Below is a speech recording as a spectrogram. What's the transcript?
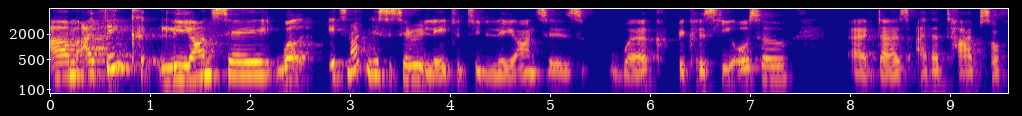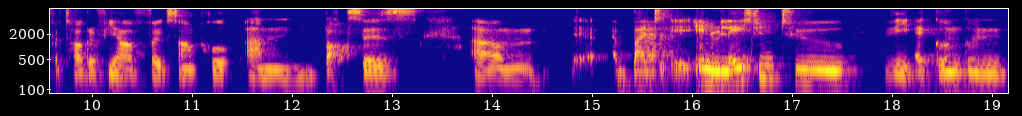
Um, I think Leonce, well, it's not necessarily related to Leonce's work because he also uh, does other types of photography of, for example, um, boxes. Um, but in relation to the Egungun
